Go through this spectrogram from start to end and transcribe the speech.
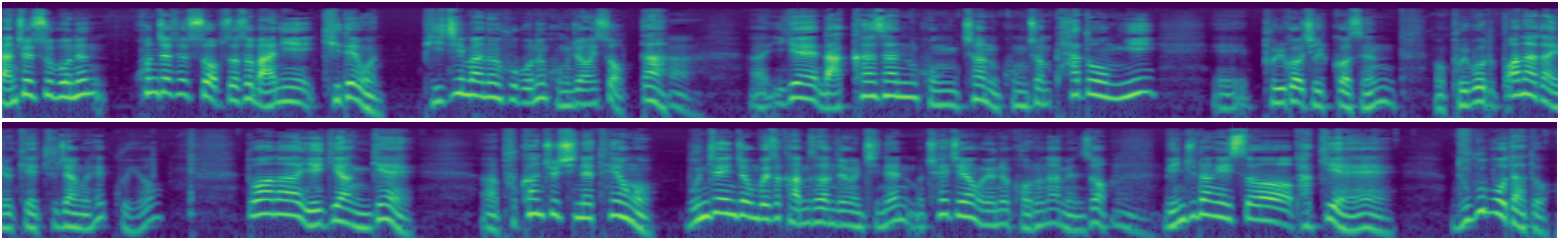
안철수 후보는 혼자 설 수 없어서 많이 기대온 빚이 많은 후보는 공정할 수 없다. 어. 아, 이게 낙하산 공천, 공천 파동이 예, 불거질 것은 뭐 불보도 뻔하다 이렇게 주장을 했고요. 또 하나 얘기한 게 아, 북한 출신의 태영호 문재인 정부에서 감사원장을 지낸 뭐 최재형 의원을 거론하면서 음. 민주당에 있어 봤기에 누구보다도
